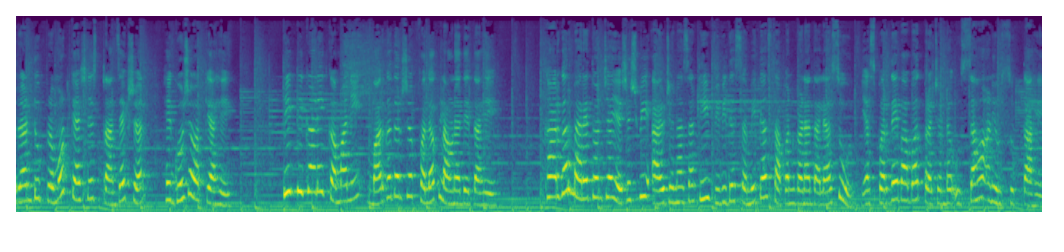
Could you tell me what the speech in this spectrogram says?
run to promote cashless transaction हे घोषवाक्य आहे. ठिकठिकाणी कमानी मार्गदर्शक फलक लावण्यात येत आहे. खारघर मॅरेथॉनच्या यशस्वी आयोजनासाठी विविध समित्या स्थापन करण्यात आल्या असून या स्पर्धेबाबत प्रचंड उत्साह आणि उत्सुकता आहे.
